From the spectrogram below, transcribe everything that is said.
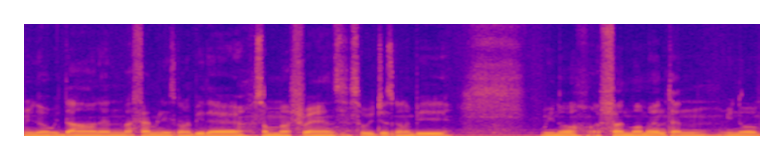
you know, with Don and my family is gonna be there, some of my friends. So we're just gonna be, you know, a fun moment and you know,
